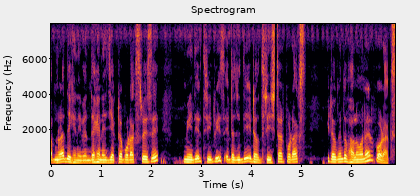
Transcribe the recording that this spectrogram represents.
আপনারা দেখে নেবেন। দেখেন, এই যে একটা প্রোডাক্টস রয়েছে, মেয়েদের থ্রি পিস এটা যদি, এটাও থ্রি স্টার প্রোডাক্টস এটাও কিন্তু ভালো মানের প্রোডাক্টস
